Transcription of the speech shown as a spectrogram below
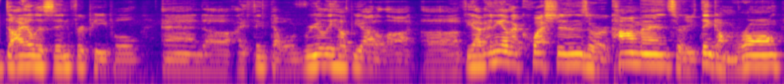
dial this in for people and uh, i think that will really help you out a lot. Uh, if you have any other questions or comments or you think i'm wrong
